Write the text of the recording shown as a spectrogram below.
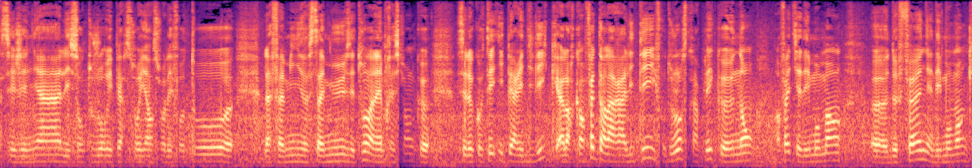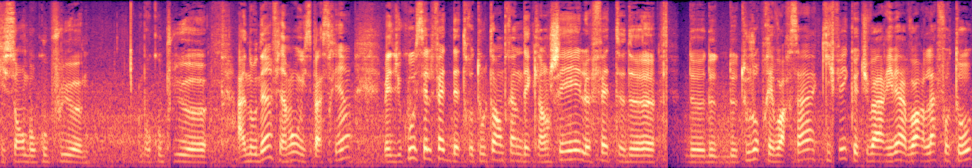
c'est génial, ils sont toujours hyper souriants sur les photos, euh, la famille s'amuse et tout, on a l'impression que c'est le côté hyper idyllique, alors qu'en fait dans la réalité il faut toujours se rappeler que non, en fait il y a des moments de fun, il y a des moments qui sont beaucoup plus beaucoup plus euh, anodin finalement où il se passe rien. Mais du coup c'est le fait d'être tout le temps en train de déclencher le fait de de, toujours prévoir ça, qui fait que tu vas arriver à avoir la photo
